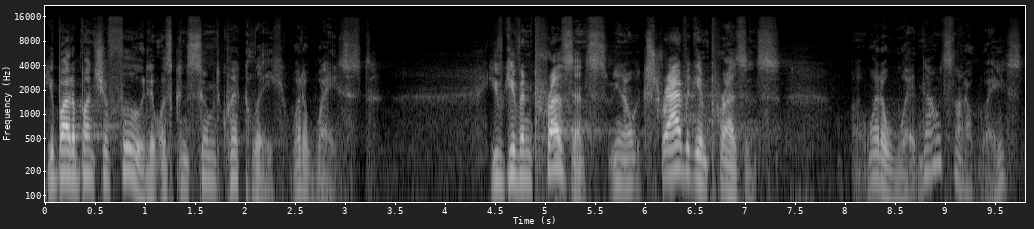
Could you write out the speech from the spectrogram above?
You bought a bunch of food, it was consumed quickly. What a waste. You've given presents, you know, extravagant presents. What a waste. No, it's not a waste.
